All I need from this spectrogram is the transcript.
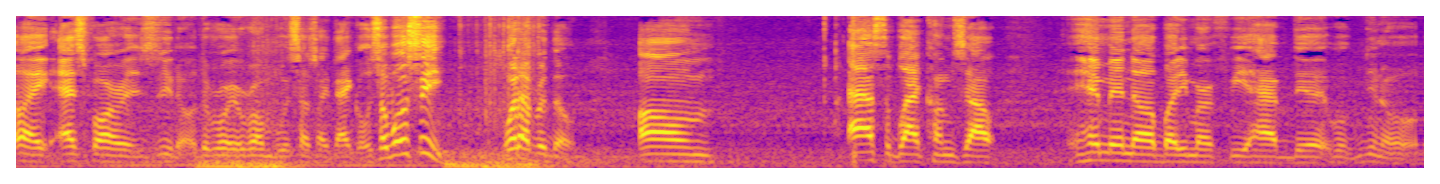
like as far as you know the Royal Rumble and such like that goes. So we'll see. Whatever though. Um, Aleister Black comes out, him and uh, Buddy Murphy have the you know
